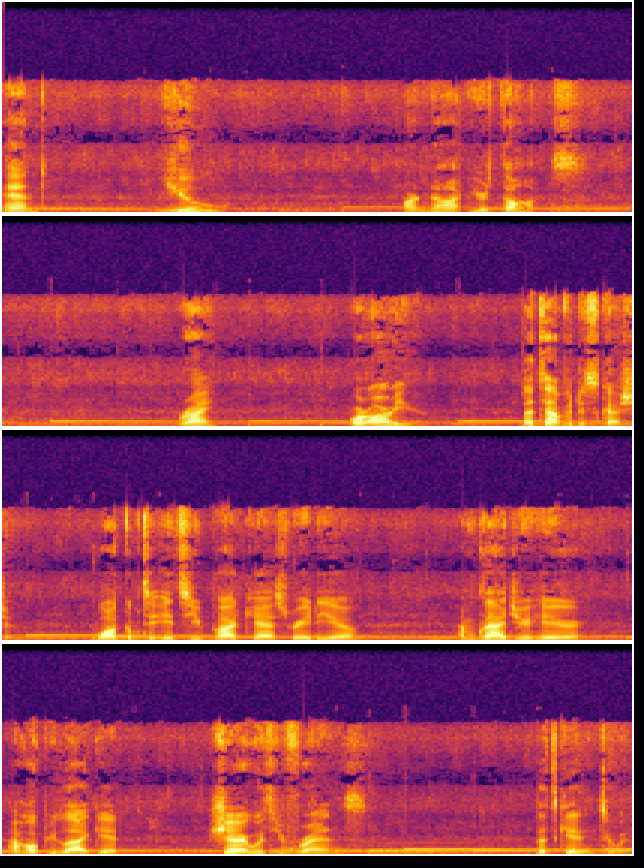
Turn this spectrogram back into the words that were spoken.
And you are not your thoughts. Right? Or are you? Let's have a discussion. Welcome to It's You Podcast Radio. I'm glad you're here. I hope you like it. Share it with your friends. Let's get into it.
